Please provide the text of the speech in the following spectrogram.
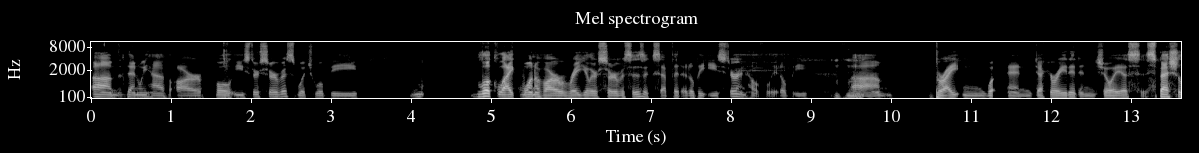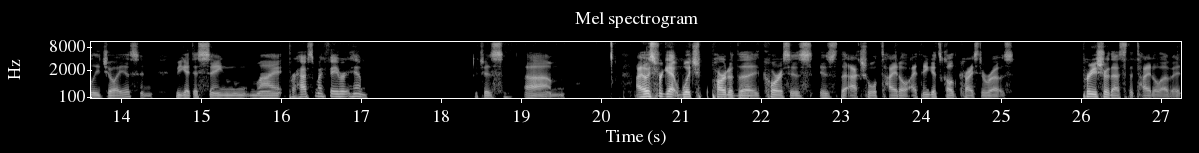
um, then we have our full Easter service, which will be look like one of our regular services, except that it'll be Easter, and hopefully it'll be mhm. um, bright and and decorated and joyous, especially joyous, and we get to sing my perhaps my favorite hymn, which is um, I always forget which part of the chorus is is the actual title. I think it's called Christ Arose. Pretty sure that's the title of it.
